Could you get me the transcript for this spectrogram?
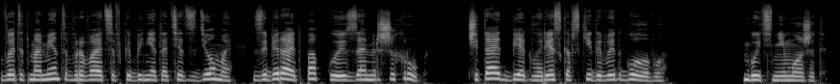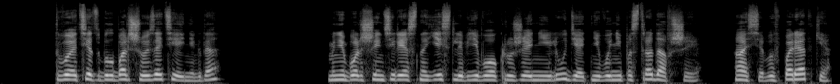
В этот момент врывается в кабинет отец Дёмы, забирает папку из замерших рук. Читает бегло, резко вскидывает голову. «Быть не может. Твой отец был большой затейник, да? Мне больше интересно, есть ли в его окружении люди, от него не пострадавшие. Ася, вы в порядке?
